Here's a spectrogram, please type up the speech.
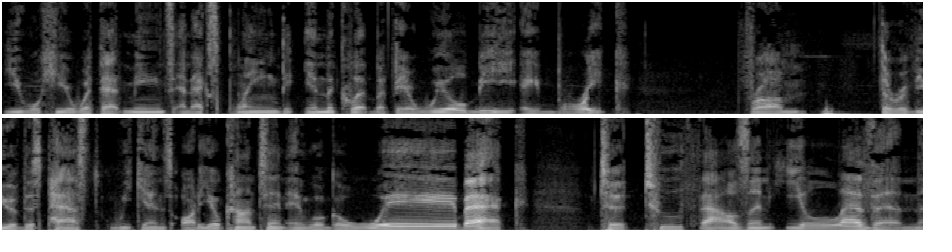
You will hear what that means and explained in the clip, but there will be a break from the review of this past weekend's audio content, and we'll go way back to 2011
